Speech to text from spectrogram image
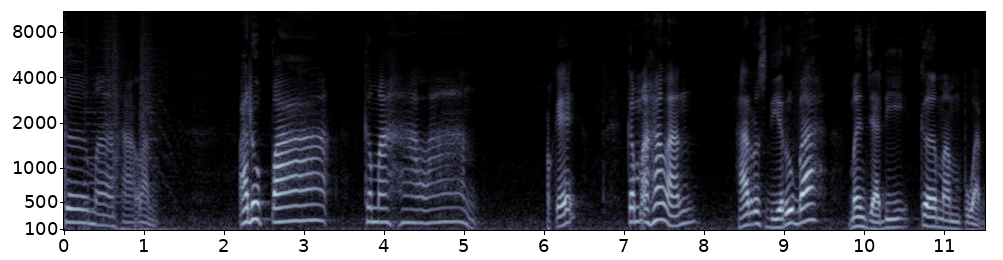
kemahalan. Aduh pak, kemahalan. Oke, kemahalan harus dirubah menjadi kemampuan.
